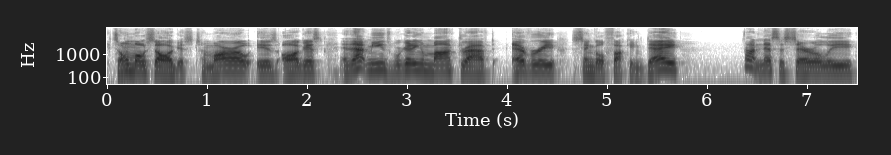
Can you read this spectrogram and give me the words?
It's almost August. Tomorrow is August. And that means we're getting a mock draft every single fucking day. Not necessarily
